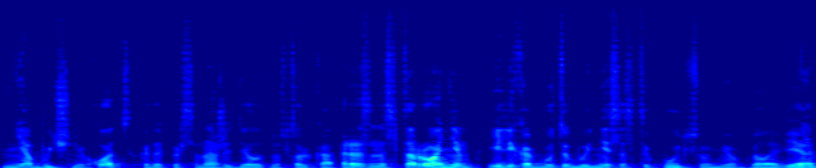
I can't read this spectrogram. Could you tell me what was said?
необычный ход, когда персонажи делают настолько разносторонним или как будто бы не состыкуются у нее в голове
